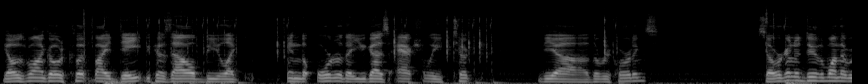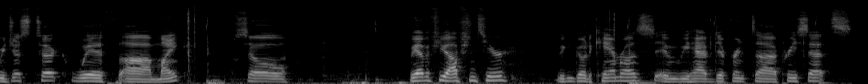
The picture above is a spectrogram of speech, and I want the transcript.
You always want to go to clip by date because that'll be like in the order that you guys actually took the uh, the recordings. So we're going to do the one that we just took with uh, Mike. So we have a few options here. We can go to cameras and we have different uh, presets.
